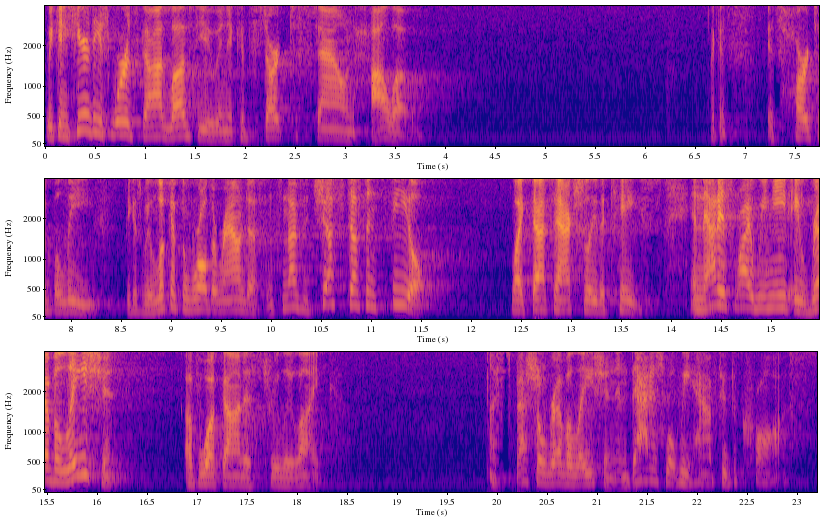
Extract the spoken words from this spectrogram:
we can hear these words, God loves you, and it could start to sound hollow. Like it's, it's hard to believe because we look at the world around us and sometimes it just doesn't feel like that's actually the case. And that is why we need a revelation of what God is truly like a special revelation, and that is what we have through the cross.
